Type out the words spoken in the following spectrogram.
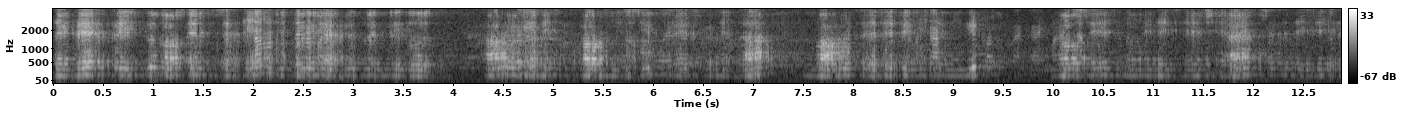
Decreto 3.970, de 2 de abril de 2012, para o orçamento fiscal do município, crédito suplementar, no valor de R$ 381.997,76.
